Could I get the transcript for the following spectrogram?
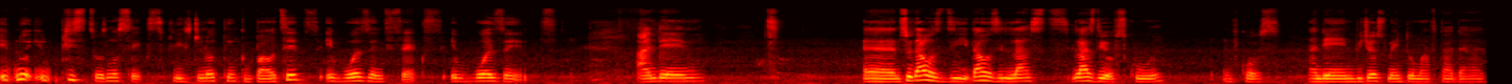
It no, it, please, it was not sex. Please do not think about it. It wasn't sex. It wasn't and then um so that was the that was the last last day of school of course and then we just went home after that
